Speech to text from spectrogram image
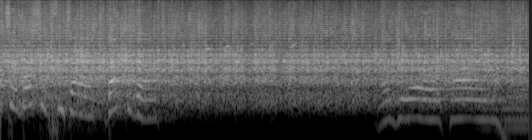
Maarten Wasselgitaar. Dank u wel. Dank u wel, Karin.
